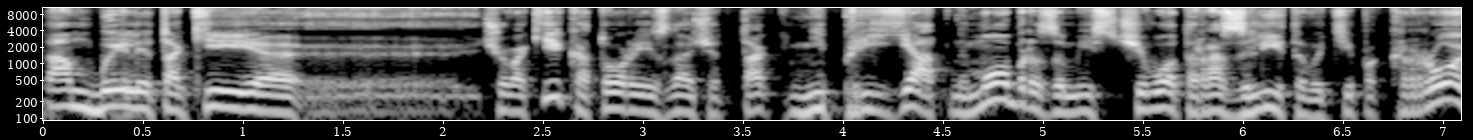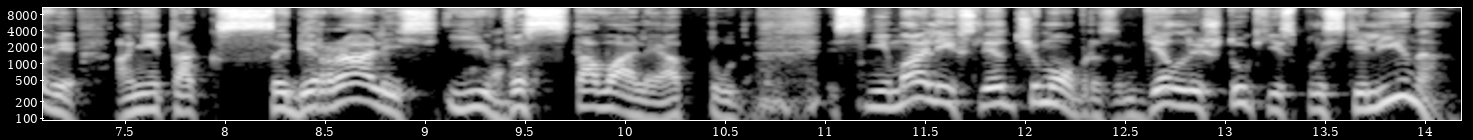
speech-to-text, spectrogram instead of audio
Там были такие э, чуваки, которые, значит, так неприятным образом из чего-то разлитого типа крови, они так собирались и восставали оттуда. Снимали их следующим образом. Делали штуки из пластилина,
